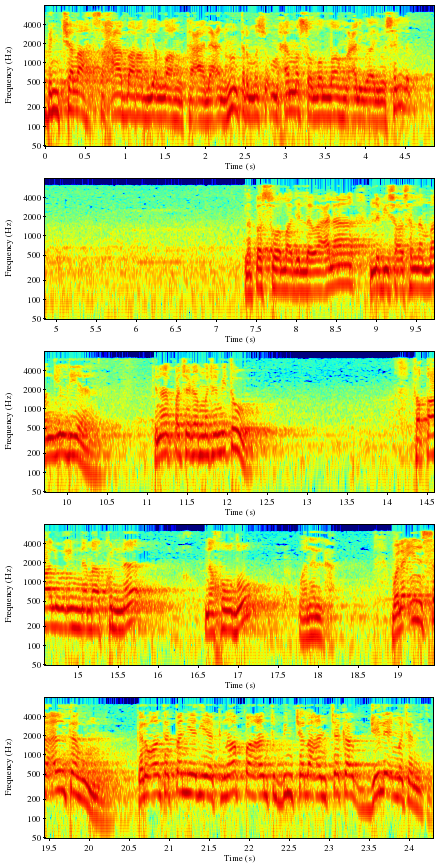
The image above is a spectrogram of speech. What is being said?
bencelah sahabat radhiyallahu taala anhum termasuk Muhammad sallallahu alaihi wasallam lepas Allah Jalla wa ala Nabi SAW panggil dia Kenapa cakap macam itu? فقالوا إنما كنا نخوض ونلعب ولئن سألتهم kalau anta tanya dia kenapa antum bincalaan cakap jelek macam itu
